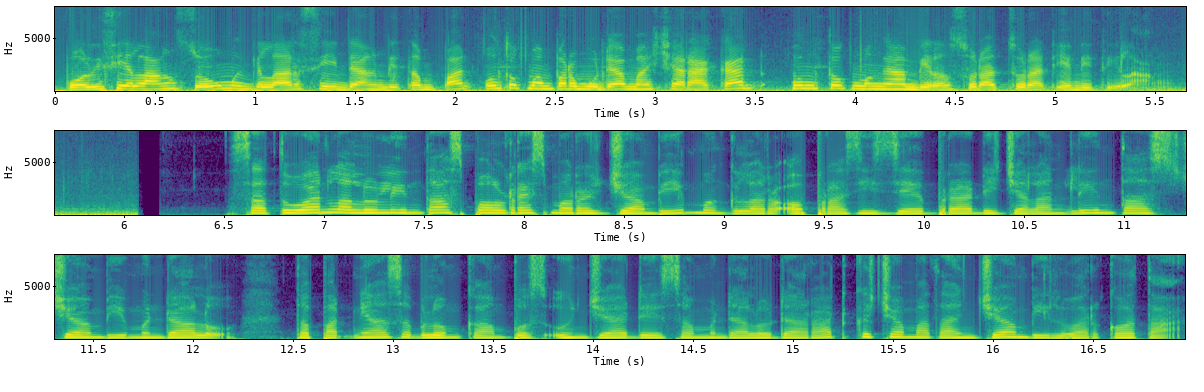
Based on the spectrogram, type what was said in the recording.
Polisi langsung menggelar sidang di tempat untuk mempermudah masyarakat untuk mengambil surat-surat yang ditilang. Satuan Lalu Lintas Polres Muaro Jambi menggelar operasi Zebra di Jalan Lintas Jambi Mendalu, tepatnya sebelum kampus Unja Desa Mendalu Darat, Kecamatan Jambi, luar kota.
